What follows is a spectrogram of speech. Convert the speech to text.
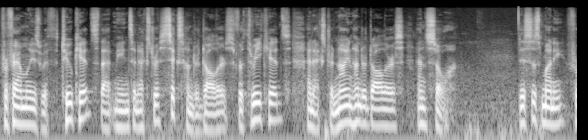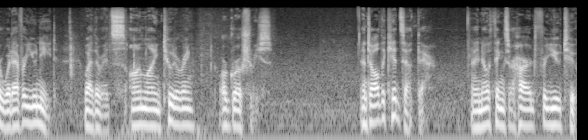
For families with two kids, that means an extra $600. For three kids, an extra $900, and so on. This is money for whatever you need, whether it's online tutoring or groceries. And to all the kids out there, I know things are hard for you too.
